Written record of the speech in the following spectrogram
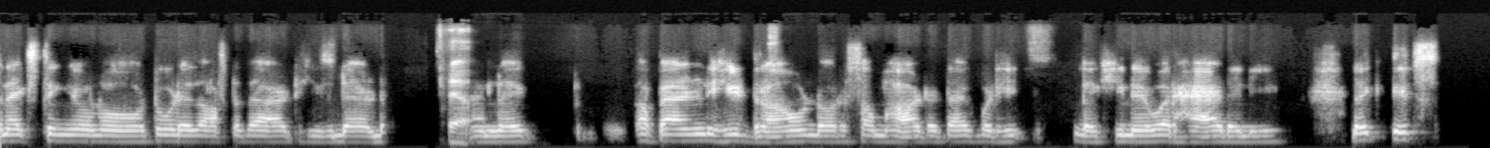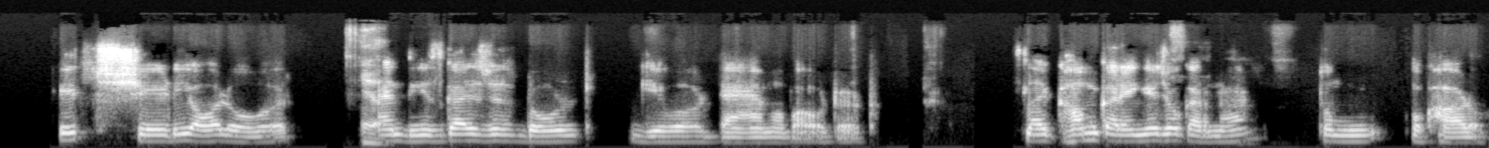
the next thing you know two days after that he's dead Yeah. and like apparently he drowned or some heart attack but he like he never had any. Like it's it's shady all over. Yeah. and these guys just don't give a damn about it. It's like hum karenge jo karna hai tum ukhado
